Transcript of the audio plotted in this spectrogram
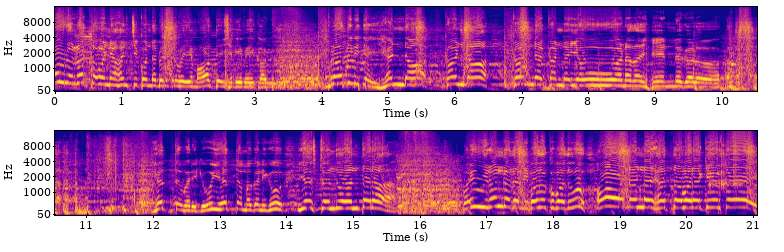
ಅವರ ರಕ್ತವನ್ನೇ ಹಂಚಿಕೊಂಡ ಬೆಳೆದಿರುವ ಈ ಮಾತೇಶನಿಗೆ ಬೇಕಾಗಿರುವುದು ಪ್ರತಿನಿತ್ಯ ಹೆಂಡ, ಕಂಡ ಕಂಡ ಕಂಡ ಯೌವನದ ಹೆಣ್ಣುಗಳು. ಹೆತ್ತವರಿಗೂ, ಹೆತ್ತ ಮಗನಿಗೂ ಎಷ್ಟೊಂದು ಅಂತರ. ಬಹಿರಂಗದಲ್ಲಿ ಬದುಕುವುದು ಆ ನನ್ನ ಹೆತ್ತವರ ಕೀರ್ತಿ.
